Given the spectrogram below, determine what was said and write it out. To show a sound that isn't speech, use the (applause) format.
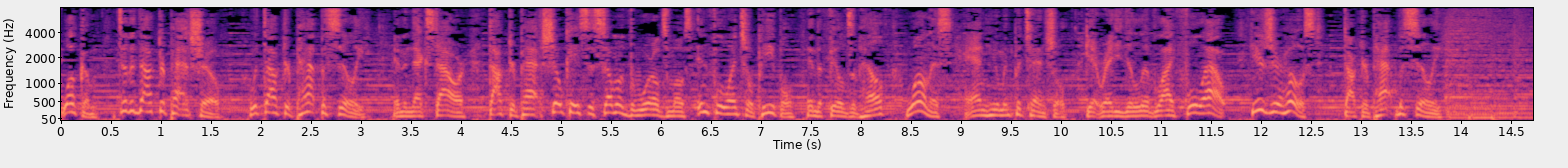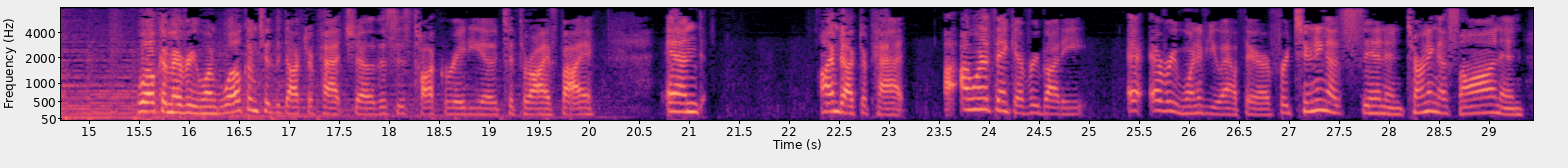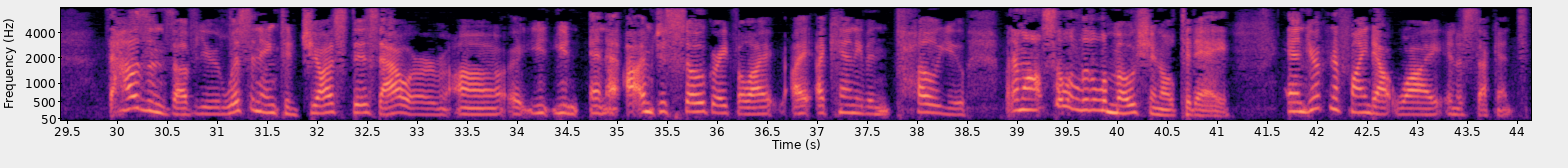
Welcome to the Dr. Pat Show with Dr. Pat Baccili. In the next hour, Dr. Pat showcases some of the world's most influential people in the fields of health, wellness, and human potential. Get ready to live life full out. Here's your host, Dr. Pat Baccili. Welcome, everyone. Welcome to the Dr. Pat Show. This is talk radio to thrive by. And I'm Dr. Pat. I, I want to thank everybody, every one of you out there for tuning us in and turning us on and thousands of you listening to just this hour. Uh, you, you, and I'm just so grateful. I, I, I can't even tell you, but I'm also a little emotional today. And you're going to find out why in a second.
